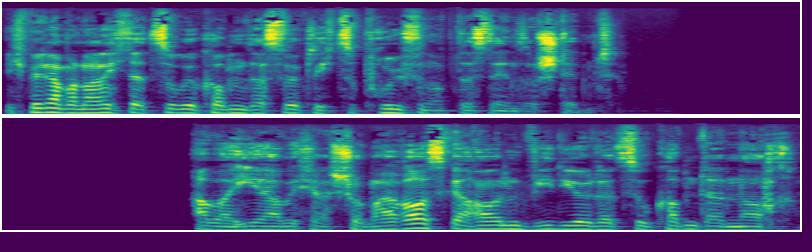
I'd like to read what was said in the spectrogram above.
Ich bin aber noch nicht dazu gekommen, das wirklich zu prüfen, ob das denn so stimmt. Aber hier habe ich das schon mal rausgehauen. Video dazu kommt dann noch.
